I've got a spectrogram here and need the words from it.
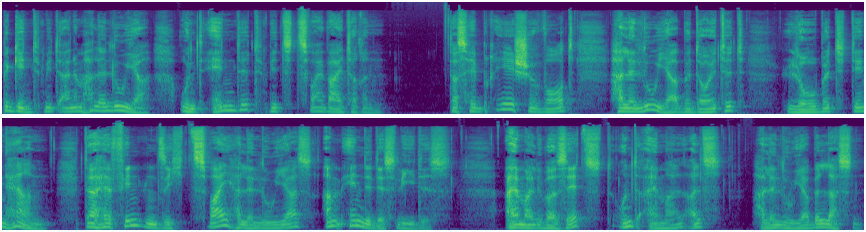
beginnt mit einem Halleluja und endet mit zwei weiteren. Das hebräische Wort Halleluja bedeutet Lobet den Herrn. Daher finden sich zwei Hallelujahs am Ende des Liedes, einmal übersetzt und einmal als Halleluja belassen.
